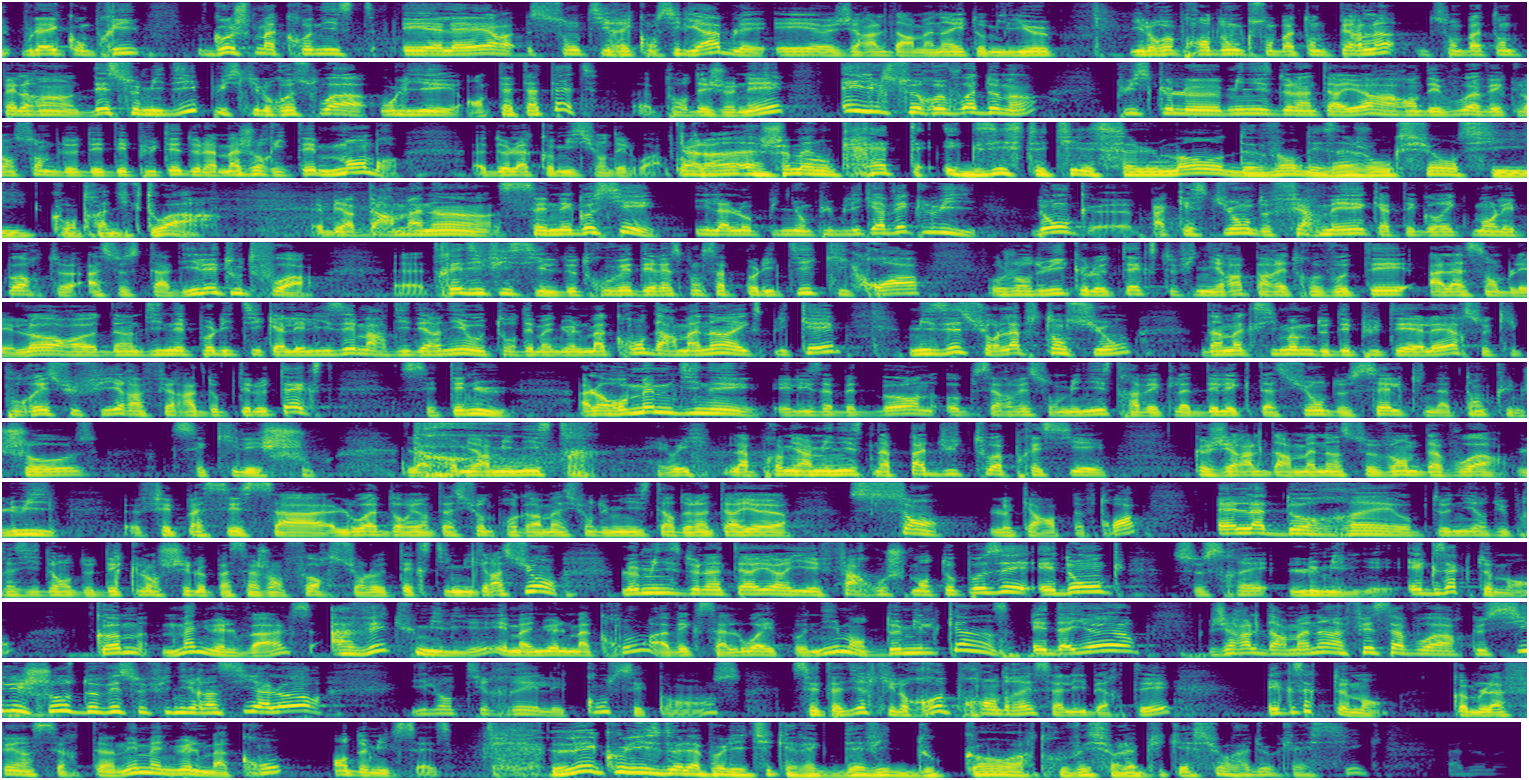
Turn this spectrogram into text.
vous l'avez compris, gauche macroniste et LR sont irréconciliables et, euh, Gérald Darmanin est au milieu. Il reprend donc son bâton de, son bâton de pèlerin dès ce midi, puisqu'il reçoit Houlier en tête à tête euh, pour déjeuner, et il se revoit demain, puisque le ministre de l'Intérieur a rendez-vous avec l'ensemble des députés de la majorité, membres euh, de la commission des lois. Alors, un chemin de crête existe-t-il seulement devant des injonctions si contradictoires? Eh bien, Darmanin s'est négocié. Il a l'opinion publique avec lui. Donc, euh, pas question de fermer catégoriquement les portes à ce stade. Il est toutefois euh, très difficile de trouver des responsables politiques qui croient aujourd'hui que le texte finira par être voté à l'Assemblée. Lors euh, d'un dîner politique à l'Élysée mardi dernier autour d'Emmanuel Macron, Darmanin a expliqué miser sur l'abstention d'un maximum de députés LR, ce qui pourrait suffire à faire adopter le texte. C'est ténu. Alors au même dîner, Elisabeth Borne observait son ministre avec la délectation de celle qui n'attend qu'une chose, c'est qu'il échoue. La première ministre, eh oui, la première ministre n'a pas du tout apprécié que Gérald Darmanin se vante d'avoir, lui, fait passer sa loi d'orientation de programmation du ministère de l'Intérieur sans le 49.3. Elle adorerait obtenir du président de déclencher le passage en force sur le texte immigration. Le ministre de l'Intérieur y est farouchement opposé et donc ce serait l'humilier. Exactement comme Manuel Valls avait humilié Emmanuel Macron avec sa loi éponyme en 2015. Et d'ailleurs, Gérald Darmanin a fait savoir que si les choses devaient se finir ainsi, alors il en tirerait les conséquences, c'est-à-dire qu'il reprendrait sa liberté, exactement comme l'a fait un certain Emmanuel Macron en 2016. Les coulisses de la politique avec David Doucan à retrouver sur l'application Radio Classique.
